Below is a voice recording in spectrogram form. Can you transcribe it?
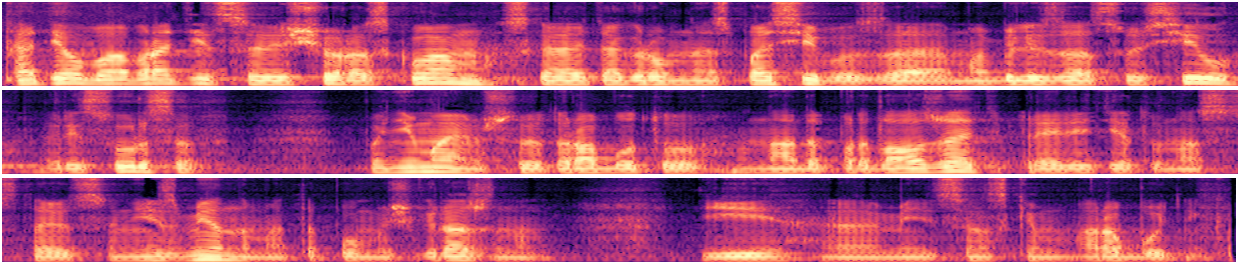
Хотел бы обратиться еще раз к вам, сказать огромное спасибо за мобилизацию сил, ресурсов. Понимаем, что эту работу надо продолжать. Приоритет у нас остается неизменным. Это помощь гражданам и э, медицинским работникам.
